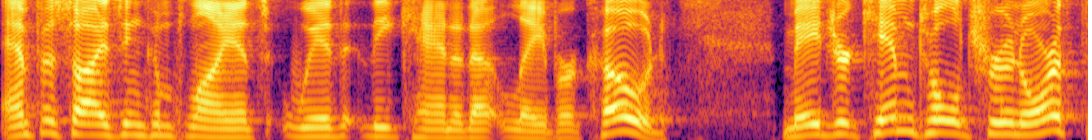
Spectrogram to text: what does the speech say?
emphasizing compliance with the Canada Labor Code. Major Kim told True North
